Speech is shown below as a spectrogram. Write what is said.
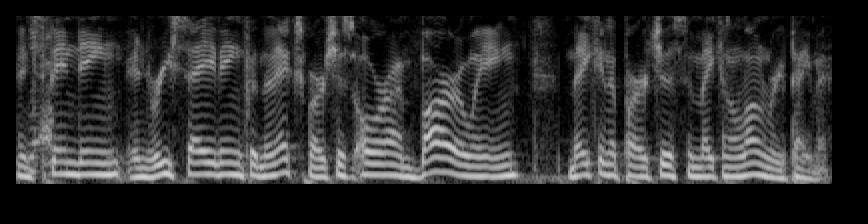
and yes. spending and resaving for the next purchase, or I'm borrowing, making a purchase, and making a loan repayment.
